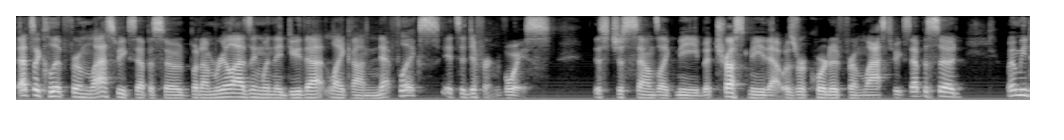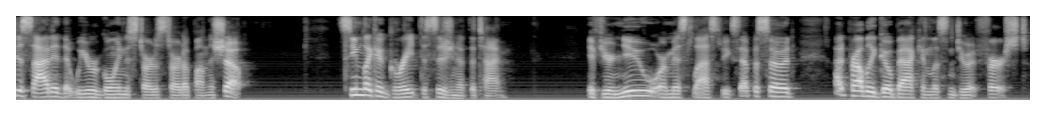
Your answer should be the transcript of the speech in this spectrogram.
That's a clip from last week's episode, but I'm realizing when they do that, like on Netflix, it's a different voice. This just sounds like me, but trust me, that was recorded from last week's episode when we decided that we were going to start a startup on the show. It seemed like a great decision at the time. If you're new or missed last week's episode, I'd probably go back and listen to it first.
